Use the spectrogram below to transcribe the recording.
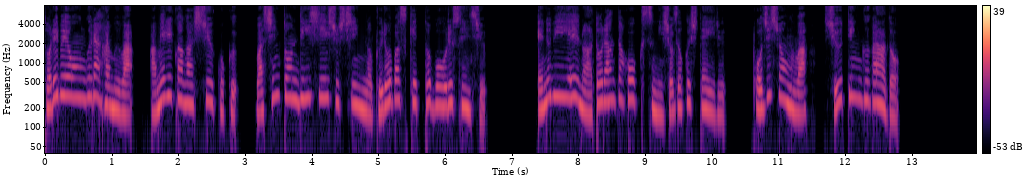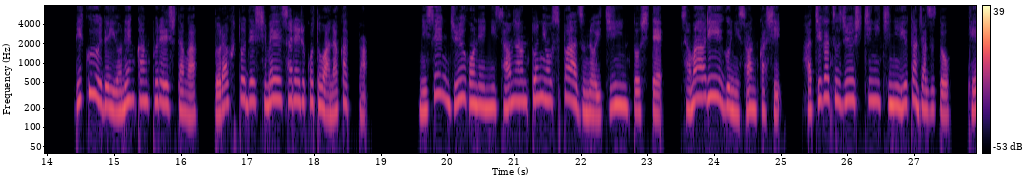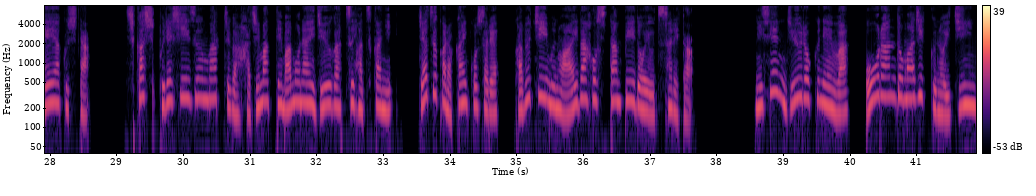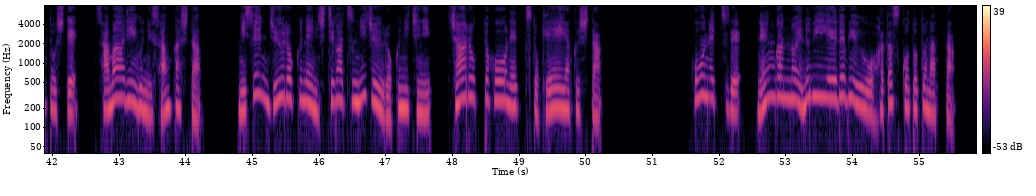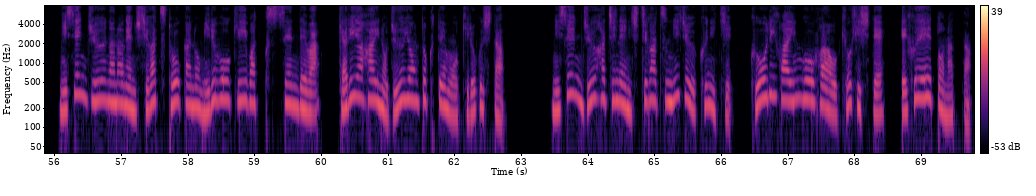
トレベオン・グラハムはアメリカ合衆国、ワシントン DC 出身のプロバスケットボール選手。NBA のアトランタホークスに所属している。ポジションはシューティングガード。陸空で4年間プレーしたが、ドラフトで指名されることはなかった。2015年にサンアントニオスパーズの一員としてサマーリーグに参加し、8月17日にユタジャズと契約した。しかしプレシーズンマッチが始まって間もない10月20日にジャズから解雇され、下部チームのアイダホスタンピードへ移された。2016年はオーランドマジックの一員としてサマーリーグに参加した。2016年7月26日にシャーロット・ホーネッツと契約した。ホーネッツで念願の NBA デビューを果たすこととなった。2017年4月10日のミルウォーキーバックス戦ではキャリアハイの14得点を記録した。2018年7月29日、クオリファイングオファーを拒否して FA となった。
